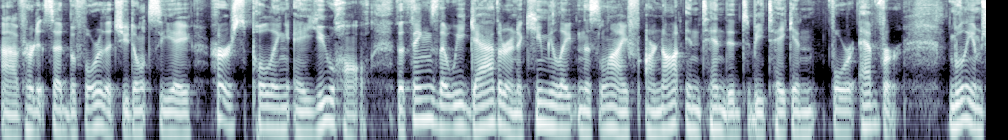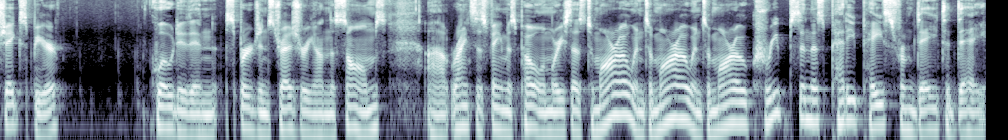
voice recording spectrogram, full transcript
Uh, I've heard it said before that you don't see a hearse pulling a U haul. The things that we gather and accumulate in this life are not intended to be taken forever. William Shakespeare, quoted in Spurgeon's Treasury on the Psalms, uh, writes his famous poem where he says, Tomorrow and tomorrow and tomorrow creeps in this petty pace from day to day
